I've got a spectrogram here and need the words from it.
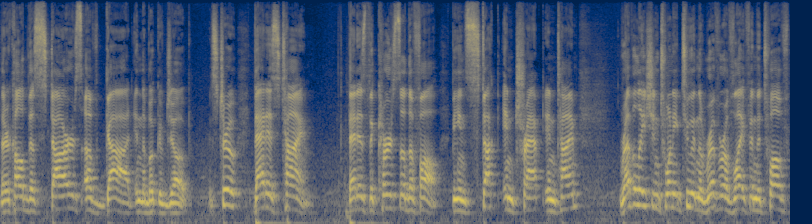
They're called the stars of god in the book of job. It's true. That is time. That is the curse of the fall being stuck and trapped in time. Revelation 22 in the river of life in the 12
